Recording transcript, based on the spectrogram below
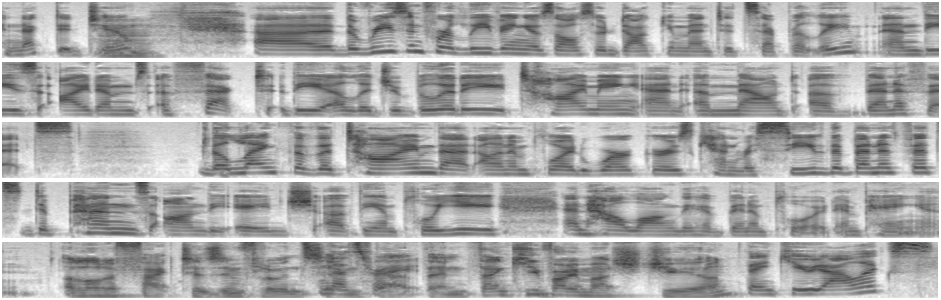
connected to. Mm. Uh, the reason for leaving is also documented separately, and these items affect the eligibility, timing, and amount of benefits. The length of the time that unemployed workers can receive the benefits depends on the age of the employee and how long they have been employed and paying in. A lot of factors influencing That's right. that then. Thank you very much, Gian. Thank you, Alex.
